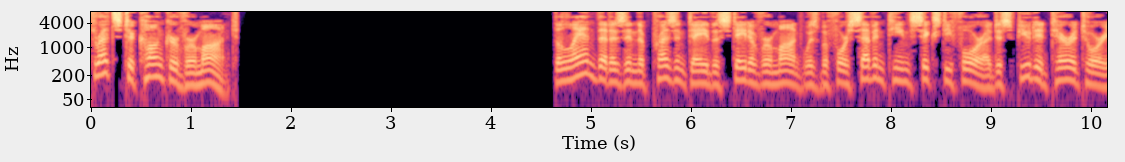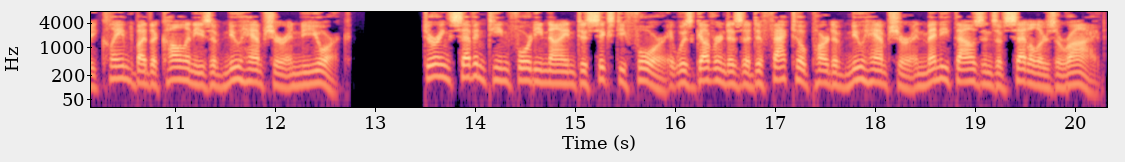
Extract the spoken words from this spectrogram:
Threats to conquer Vermont The land that is in the present day the state of Vermont was before 1764 a disputed territory claimed by the colonies of New Hampshire and New York. During 1749–64 it was governed as a de facto part of New Hampshire and many thousands of settlers arrived.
